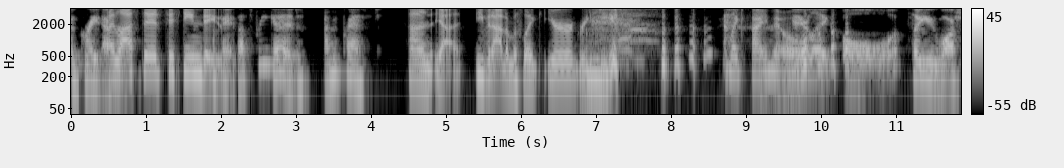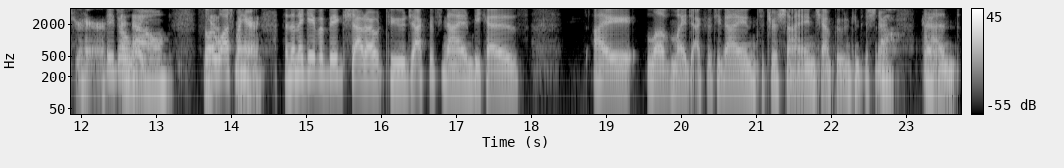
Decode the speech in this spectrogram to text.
a great effort. I lasted 15 days. Okay, that's pretty good. I'm impressed. And yeah, even Adam was like, You're greasy. I'm like, I know. Yeah, you're like, oh. So you washed your hair. I don't and like- now, so I washed my okay. hair. And then I gave a big shout out to Jack 59 because I love my Jack 59 Citrus Shine shampoo and conditioner. Oh, and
